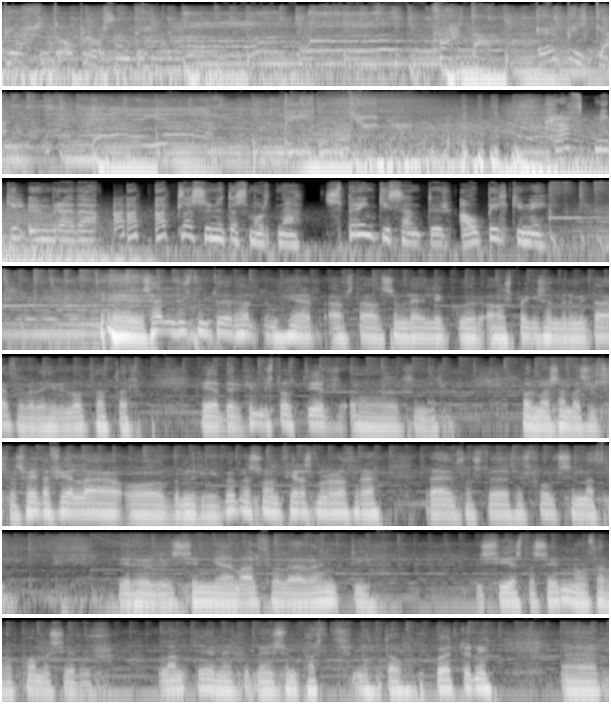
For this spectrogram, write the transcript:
björnt og brósandi. Þetta er Bilgjan. Bilgjan. Kraftmikil umræða, alla sunnudasmórna, sprengisandur á Bilgjunni. Eh, Sæli hlustundur höldum hér af stað sem leiðlikur á Sprengisandinum í dag þegar verða hér í lóttáttar Heiðabjörg Kilmistóttir uh, sem er formað sambandsílska sveitafélaga og Guðmundur Ingi Guðbrandsson, félagsmálur á þeirra ræðum þá stöðu þess fólk sem að hér hefur við sinjað um alþjóðlega vend í, síðasta sinn og þarf að koma sér úr landi en einhvern veginn sem part land á götunni uh,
